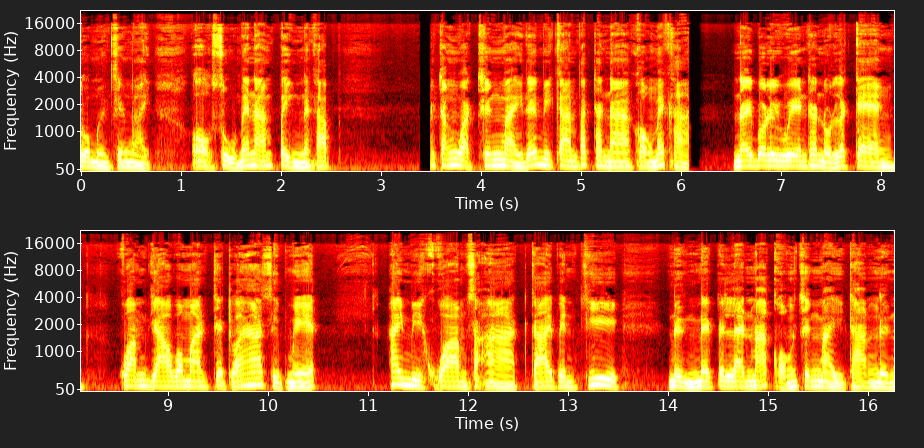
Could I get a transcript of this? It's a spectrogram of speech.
ตัวเมืองเชียงใหม่ ออกสู่แม่น้ำปิงนะครับ จังหวัดเชียงใหม่ได้มีการพัฒนาคลองแม่ข่าในบริเวณถนนละแกง ความยาวประมาณ 750 เมตร ให้มีความสะอาดกลายเป็นที่หนึ่งในเป็นแลนด์มาร์คของเชียงใหม่อีกทางหนึ่ง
